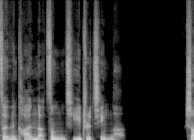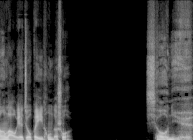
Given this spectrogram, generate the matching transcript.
怎堪那赠其之情啊！商老爷就悲痛的说：“小女。”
